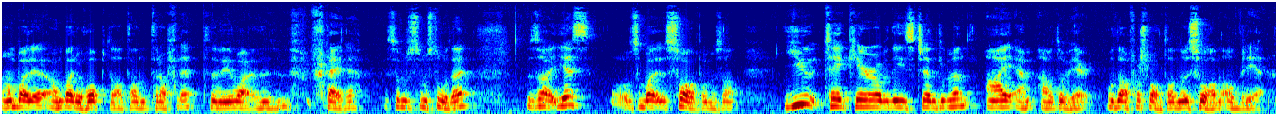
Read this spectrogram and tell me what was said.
Han bare, bare håpte at han traff rett. Vi var jo flere som, som sto der. Så sa jeg 'yes', og så bare så han på meg sa 'You take care of these gentlemen. I am out of here'. Og da forsvant han, og så han aldri igjen.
